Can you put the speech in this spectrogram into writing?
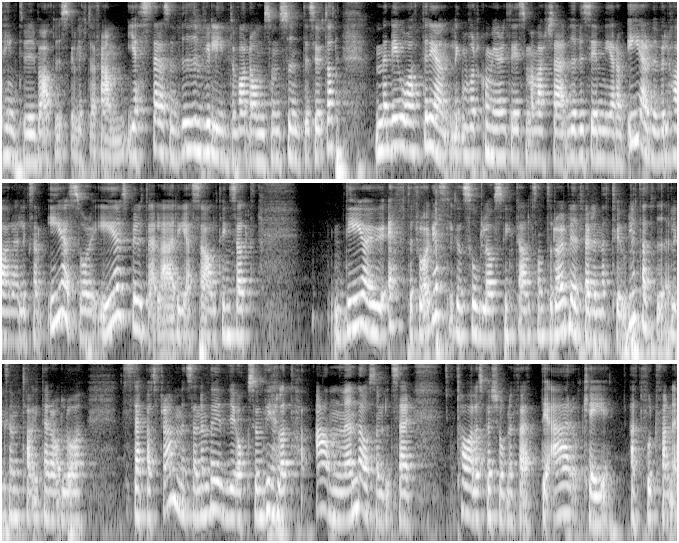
tänkte vi bara att vi skulle lyfta fram gäster. Alltså vi vill inte vara de som syntes utåt. Men det är återigen liksom, vårt community som har varit så här, vi vill se mer av er, vi vill höra liksom er story, er spirituella resa och allting. Så att det har ju efterfrågats, liksom solavsnitt och allt sånt och då har det blivit väldigt naturligt att vi har liksom tagit en roll och steppat fram. Men sen har vi också velat använda oss som lite så här talespersoner för att det är okej att fortfarande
